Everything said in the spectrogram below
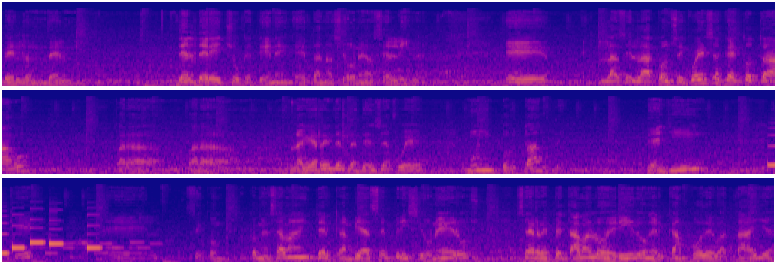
del, del, derecho que tienen estas naciones a ser libres. Eh, la, consecuencia que esto trajo para, para la guerra de independencia fue muy importante. De allí que eh, se comenzaban a intercambiarse prisioneros, se respetaban los heridos en el campo de batalla,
